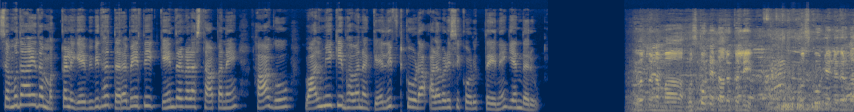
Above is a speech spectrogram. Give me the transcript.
ಸಮುದಾಯದ ಮಕ್ಕಳಿಗೆ ವಿವಿಧ ತರಬೇತಿ ಕೇಂದ್ರಗಳ ಸ್ಥಾಪನೆ ಹಾಗೂ ವಾಲ್ಮೀಕಿ ಭವನಕ್ಕೆ ಲಿಫ್ಟ್ ಕೂಡ ಅಳವಡಿಸಿಕೊಡುತ್ತೇನೆ ಎಂದರು. ನಮ್ಮ ಹೊಸಕೋಟೆ ತಾಲೂಕಲ್ಲಿ ಹೊಸಕೋಟೆ ನಗರದ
